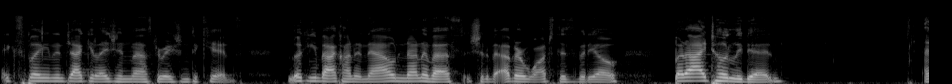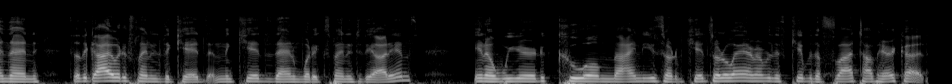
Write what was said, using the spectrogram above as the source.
explain ejaculation and masturbation to kids. Looking back on it now, none of us should have ever watched this video, but I totally did. And then, so the guy would explain it to the kids, and the kids then would explain it to the audience in a weird, cool 90s sort of kid sort of way. I remember this kid with a flat top haircut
